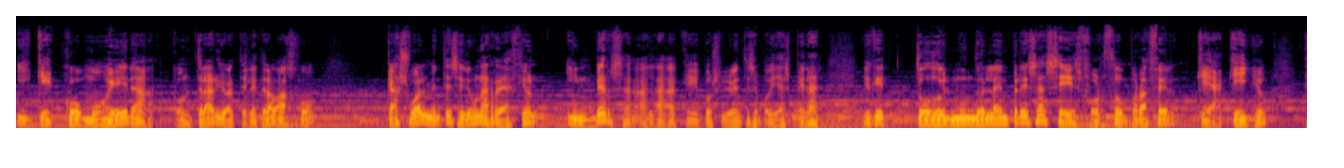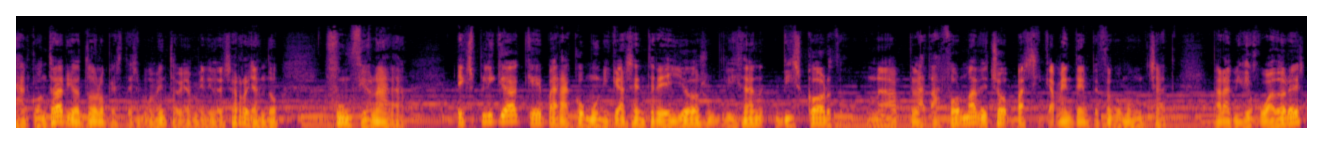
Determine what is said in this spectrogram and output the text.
y que como era contrario al teletrabajo, casualmente se dio una reacción inversa a la que posiblemente se podía esperar. Y es que todo el mundo en la empresa se esforzó por hacer que aquello, tan contrario a todo lo que hasta ese momento habían venido desarrollando, funcionara. Explica que para comunicarse entre ellos utilizan Discord, una plataforma, de hecho básicamente empezó como un chat para videojugadores,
